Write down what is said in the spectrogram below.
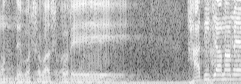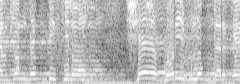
মধ্যে বসবাস করে। খাদিজা নামে একজন ব্যক্তি ছিল, সে গরিব লোকদেরকে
